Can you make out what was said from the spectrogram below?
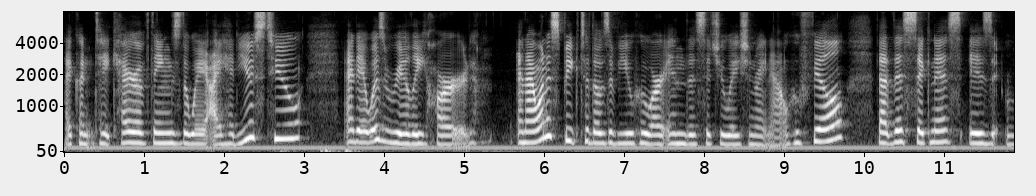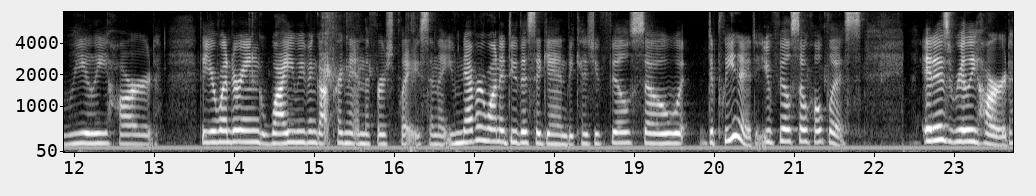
I couldn't take care of things the way I had used to. And it was really hard. And I want to speak to those of you who are in this situation right now, who feel that this sickness is really hard, that you're wondering why you even got pregnant in the first place, and that you never want to do this again because you feel so depleted, you feel so hopeless. It is really hard.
